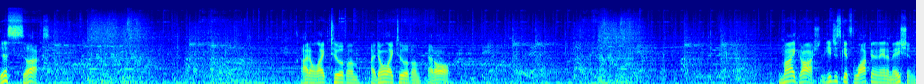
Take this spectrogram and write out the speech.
This sucks. I don't like two of them. I don't like two of them at all. My gosh, he just gets locked in an animation.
